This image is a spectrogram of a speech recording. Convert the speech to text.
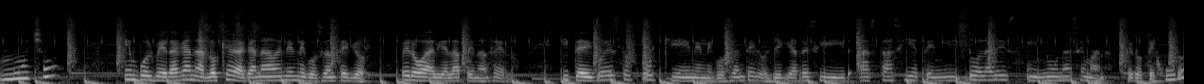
mucho en volver a ganar lo que había ganado en el negocio anterior, pero valía la pena hacerlo. Y te digo esto porque en el negocio anterior llegué a recibir hasta 7 mil dólares en una semana. Pero te juro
